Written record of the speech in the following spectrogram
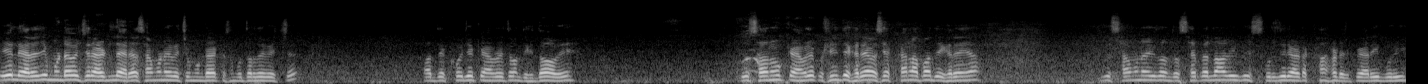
ਇਹ ਲੈ ਰਿਹਾ ਜੀ, ਮੁੰਡਾ ਵਿੱਚ ਰੈੱਡ ਲੈ ਰਿਹਾ, ਸਾਹਮਣੇ ਵਿੱਚ ਮੁੰਡਾ ਇੱਕ ਸਮੁੰਦਰ ਦੇ ਵਿੱਚ। ਆ ਦੇਖੋ ਜੇ ਕੈਮਰੇ ਤੋਂ ਦਿਖਦਾ ਹੋਵੇ। ਜੋ ਸਾਨੂੰ ਕੈਮਰੇ ਕੁਛ ਨਹੀਂ ਦਿਖ ਰਿਹਾ, ਅਸੀਂ ਅੱਖਾਂ ਨਾਲ ਆਪਾਂ ਦੇਖ ਰਹੇ ਆ ਜੋ ਸਾਹਮਣੇ ਤੁਹਾਨੂੰ ਦੱਸਿਆ ਪਹਿਲਾਂ ਵੀ ਵੀ ਸੂਰਜ ਦੀ ਲਾਈਟ ਅੱਖਾਂ ਸਾਡੇ 'ਚ ਪਿਆਰੀ ਪੂਰੀ।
